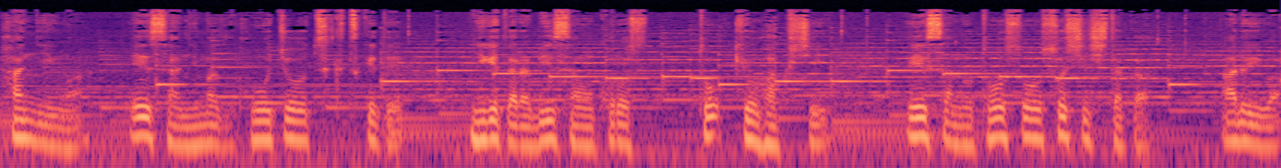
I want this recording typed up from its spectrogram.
犯人は A さんにまず包丁を突きつけて逃げたら B さんを殺すと脅迫し A さんの逃走を阻止したかあるいは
